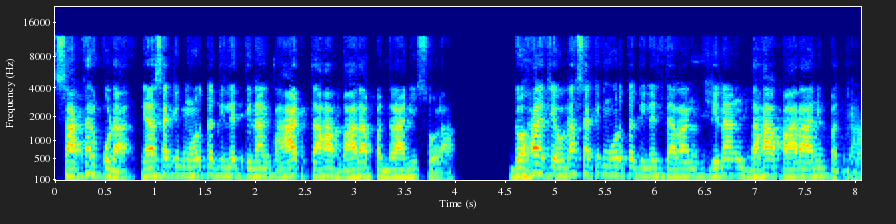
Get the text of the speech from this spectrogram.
साखरपुडा यासाठी मुहूर्त दिले दिनांक आठ दहा बारा पंधरा आणि सोळा. डोहाळ जेवणासाठी मुहूर्त दिले दिनांक दिनांक दहा बारा आणि पंधरा.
